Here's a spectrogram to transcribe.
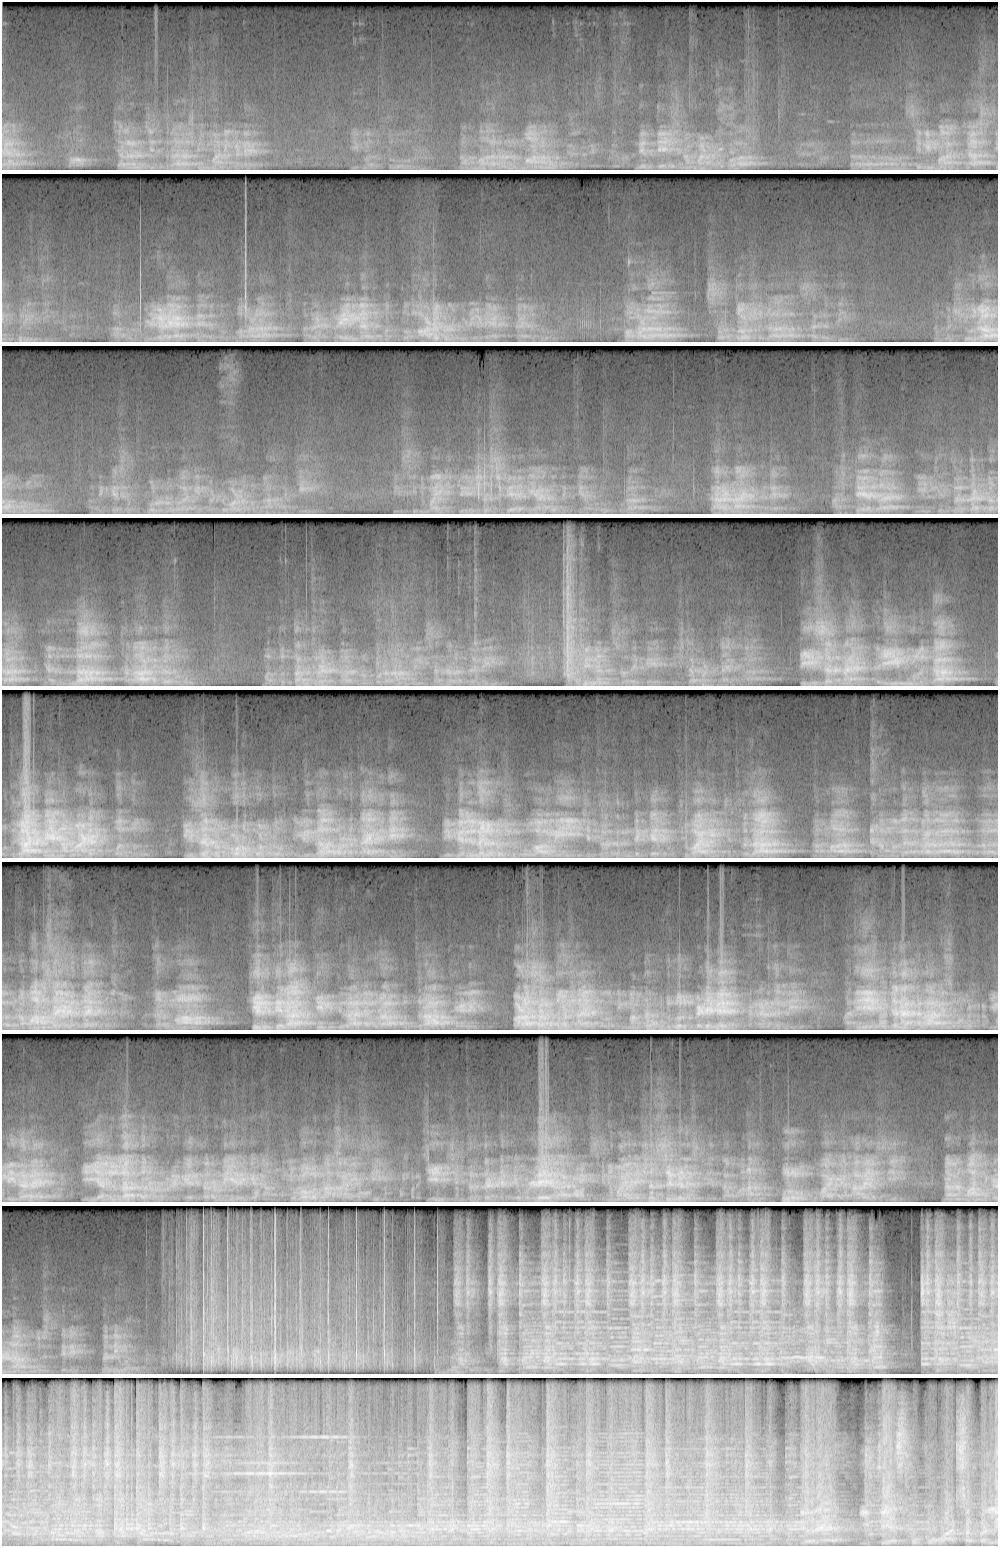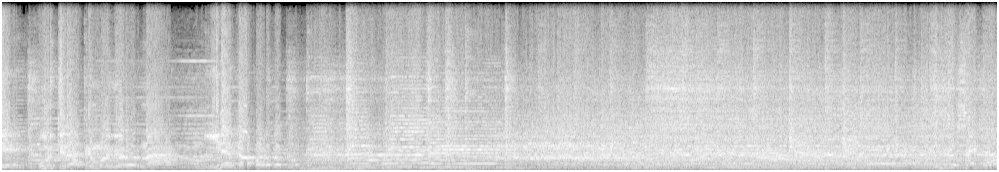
ಪ್ರೀತಿಯ ಚಲನಚಿತ್ರ ಅಭಿಮಾನಿಗಳೇ, ಇವತ್ತು ನಮ್ಮ ಅರುಣ್ ಮಾನವ್ ನಿರ್ದೇಶನ ಮಾಡಿರುವ ಸಿನಿಮಾ ಜಾಸ್ತಿ ಪ್ರೀತಿ. ಅದು ಬಿಡುಗಡೆ ಆಗ್ತಾ ಇರೋದು ಬಹಳ, ಅದರ ಟ್ರೈಲರ್ ಮತ್ತು ಹಾಡುಗಳು ಬಿಡುಗಡೆ ಆಗ್ತಾ ಇರೋದು ಬಹಳ ಸಂತೋಷದ ಸಂಗತಿ. ನಮ್ಮ ಶಿವರಾಮ್ ಅವರು ಅದಕ್ಕೆ ಸಂಪೂರ್ಣವಾಗಿ ಬಂಡವಾಳವನ್ನು ಹಾಕಿ ಈ ಸಿನಿಮಾ ಇಷ್ಟು ಯಶಸ್ವಿಯಾಗಿ ಆಗೋದಕ್ಕೆ ಅವರು ಕೂಡ ಕಾರಣ ಆಗಿದ್ದಾರೆ. ಅಷ್ಟೇ ಅಲ್ಲ, ಈ ಚಿತ್ರತಂಡದ ಎಲ್ಲ ಕಲಾವಿದರು ಮತ್ತು ತಂತ್ರಜ್ಞರನ್ನು ಕೂಡ ನಾನು ಈ ಸಂದರ್ಭದಲ್ಲಿ ಅಭಿನಂದಿಸೋದಕ್ಕೆ ಇಷ್ಟಪಡ್ತಾ ಇದ್ದೀನಿ. ಟೀಸರ್ನ ಈ ಮೂಲಕ ಉದ್ಘಾಟನೆಯನ್ನ ಮಾಡಿ ಒಂದು ಟೀಸರ್ನ ನೋಡಿಕೊಂಡು ಇಲ್ಲಿಂದ ಹೊರಡ್ತಾ ಇದ್ದೀನಿ. ನಿಮ್ಮೆಲ್ಲರಿಗೂ ಶುಭವಾಗಲಿ. ಈ ಚಿತ್ರತಂಡಕ್ಕೆ ಮುಖ್ಯವಾಗಿ ಚಿತ್ರದ ನಮ್ಮ ನಮ್ಮ ರಮಾನಂದ ಹೇಳ್ತಾ ಇದ್ರು. ಧರ್ಮ ಕೀರ್ತಿರಾಜ್ ಕೀರ್ತಿರಾಜ್ ಅವರ ಪುತ್ರ ಅಂತ ಹೇಳಿ. ಬಹಳ ಸಂತೋಷ ಆಯಿತು. ನಿಮ್ಮಂಥ ಹುಡುಗರು ಬೆಳಿಬೇಕು ಕನ್ನಡದಲ್ಲಿ. ಅನೇಕ ಜನ ಕಲಾವಿದರು ಇಲ್ಲಿದ್ದಾರೆ. ಈ ಎಲ್ಲ ತರುಣರಿಗೆ, ತರುಣಿಯರಿಗೆ ನಾನು ಶುಭವನ್ನು ಹಾರೈಸಿ, ಈ ಚಿತ್ರತಂಡಕ್ಕೆ ಒಳ್ಳೆಯದಾಗಲಿ ಸಿನಿಮಾ ಯಶಸ್ಸು ಗಳಿಸಲಿ ಅಂತ ಮನಃಪೂರ್ವಕವಾಗಿ ಹಾರೈಸಿ ನನ್ನ ಮಾತುಗಳನ್ನ ಮುಗಿಸ್ತೀನಿ. ಧನ್ಯವಾದಗಳು. ಫೇಸ್ಬುಕ್ ವಾಟ್ಸಪ್ ಅಲ್ಲಿ ಪೂರ್ತಿ ರಾತ್ರಿ ಮುಳುಗಿರೋರ್ನ ನೀನೇ ಕಾಪಾಡಬೇಕು. ಇಂಟ್ರೆಸ್ಟ್ ಆಯ್ತಾ?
